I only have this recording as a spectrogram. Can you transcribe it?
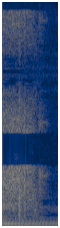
Mm-hmm.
